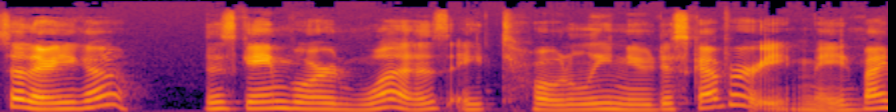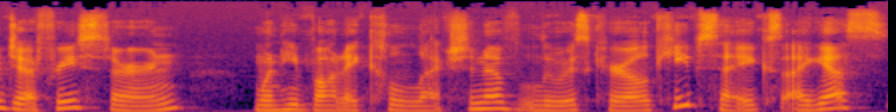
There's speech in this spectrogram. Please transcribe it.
So there you go. This game board was a totally new discovery made by Jeffrey Stern when he bought a collection of Lewis Carroll keepsakes, I guess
